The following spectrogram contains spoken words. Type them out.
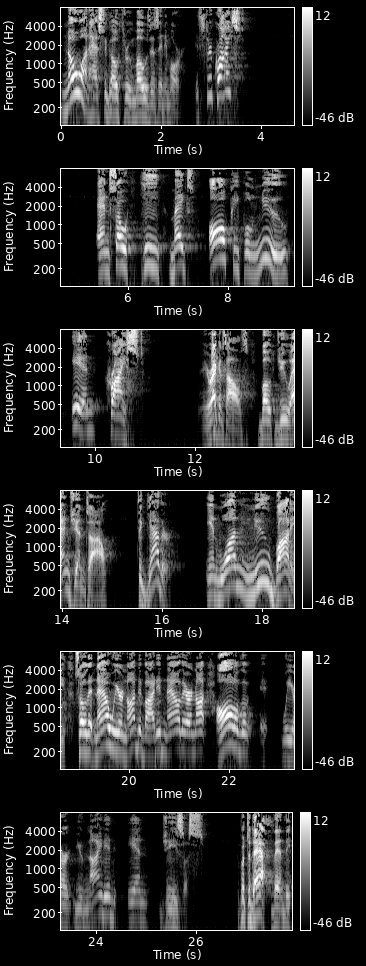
no one has to go through Moses anymore. It's through Christ. And so he makes all people new in Christ. He reconciles both Jew and Gentile together in one new body so that now we are not divided. Now there are not all of the, we are united in Jesus. Put to death then the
